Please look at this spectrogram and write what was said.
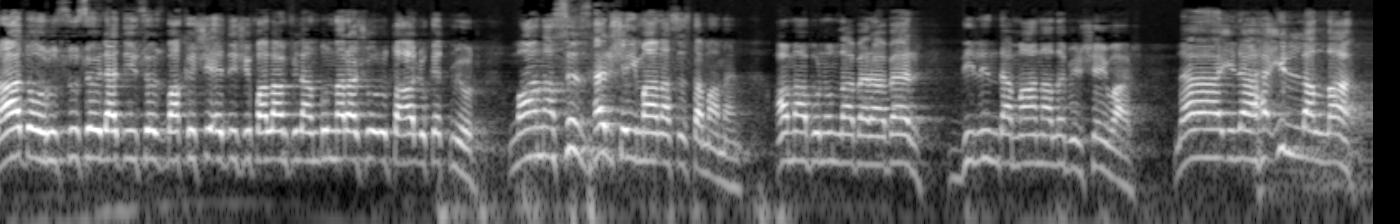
daha doğrusu söylediği söz, bakışı, edişi falan filan bunlara şuuru taalluk etmiyor. Manasız, her şey manasız tamamen. Ama bununla beraber dilinde manalı bir şey var. La ilahe illallah,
